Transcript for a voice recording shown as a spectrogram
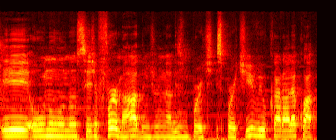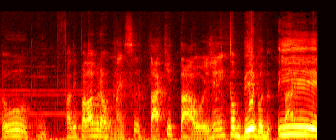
E, ou não, não seja formado em jornalismo porti- esportivo e o caralho é quatro. Ô, falei palavrão. Mas você tá que tá hoje, hein? Tô bêbado. E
